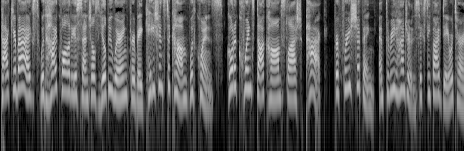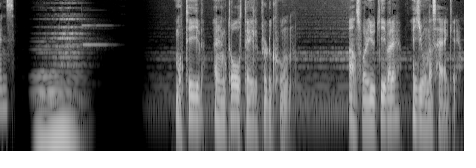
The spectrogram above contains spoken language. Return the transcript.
Pack your bags with high-quality essentials you'll be wearing for vacations to come with Quince. Go to quince.com/pack for free shipping and 365-day returns. Motiv är en Tall Tale-produktion. Ansvarig utgivare är Jonas Häger.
